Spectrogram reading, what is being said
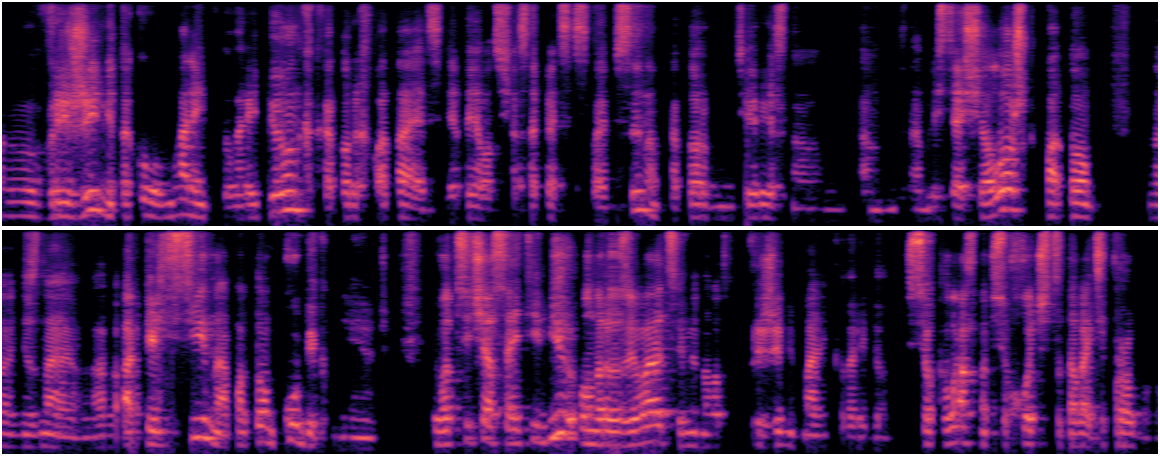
в режиме такого маленького ребенка, который хватается, это я вот сейчас опять со своим сыном, которому интересно, там, не знаю, блестящая ложка, потом, э, не знаю, а, апельсин, а потом кубик мне. И вот сейчас IT-мир, он развивается именно вот в режиме маленького ребенка. Все классно, все хочется, давайте пробуем.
